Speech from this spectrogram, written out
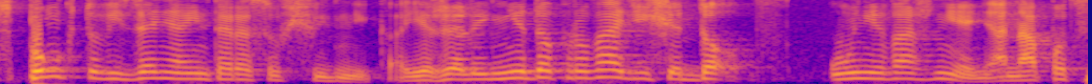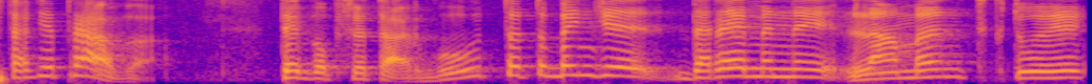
z punktu widzenia interesów Świdnika, jeżeli nie doprowadzi się do unieważnienia na podstawie prawa tego przetargu, to to będzie daremny lament, który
